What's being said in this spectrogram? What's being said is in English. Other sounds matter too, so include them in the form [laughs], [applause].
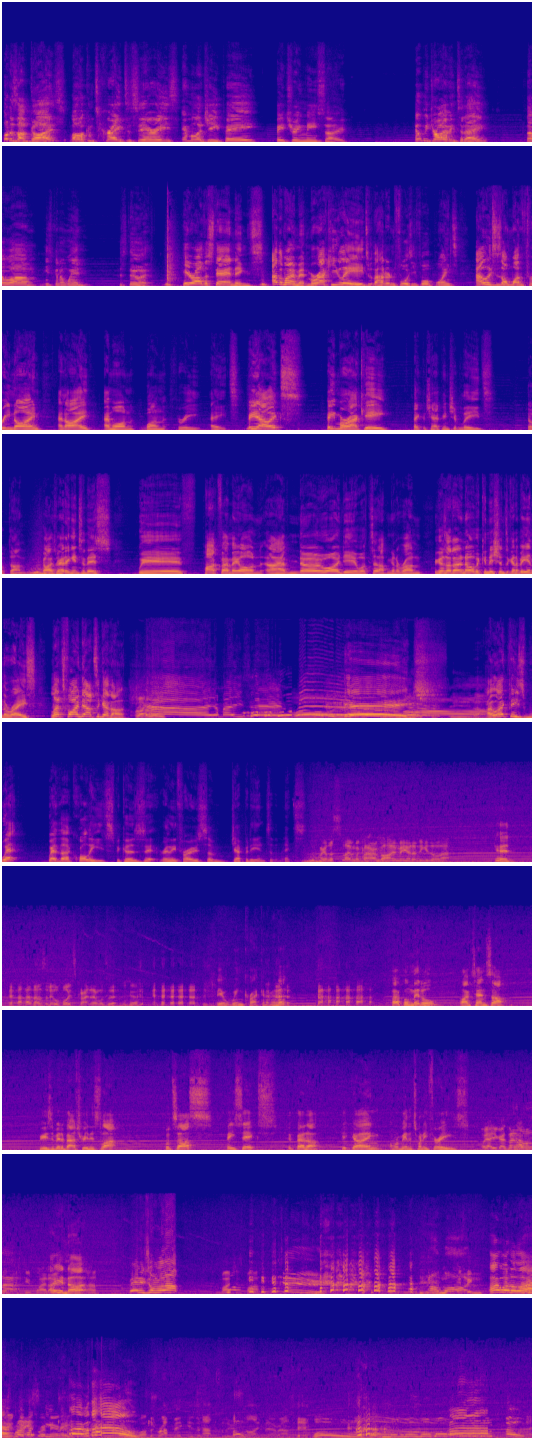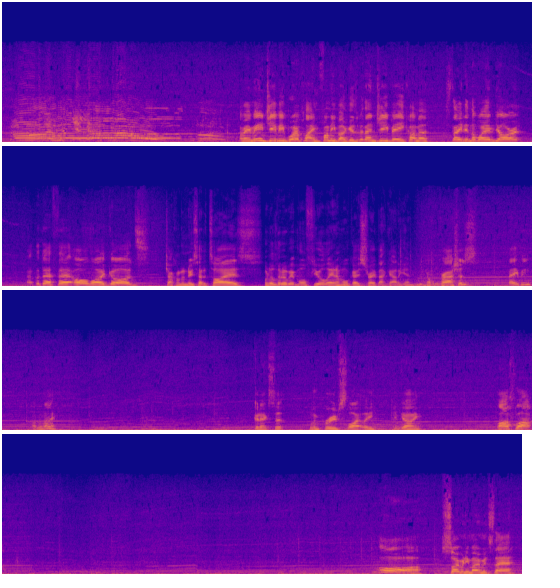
What is up, guys? Welcome to Creator Series, Imola GP, featuring Miso. He'll be driving today, so um, he's gonna win. Let's do it. Here are the standings. At the moment, Meraki leads with 144 points. Alex is on 139, and I am on 138. Beat Alex, beat Meraki, take the championship leads. Job done. Guys, we're heading into this with Parc Ferme on, and I have no idea what setup I'm going to run because I don't know what the conditions are going to be in the race. Let's find out together. Right race. Yay! Amazing! Oh, Yay! Oh, I like these wet weather qualies because it really throws some jeopardy into the mix. I got a slow McLaren behind me. I don't think he's on that. Good. [laughs] that was a little voice crack there, was it? [laughs] Be a wing crack in a minute. Purple middle, five tenths up. We use a bit of battery this lap. Puts us P6. Bit better. Keep going. I'm gonna be in the 23s. Oh yeah, you guys don't have us at 16 flat No, you're not. Oh, Benny's on the lap! much is possible. Dude! Come on! I want a lap. Dude, because we're American. Hey, what the hell? What? Traffic is an absolute nightmare around here. Whoa! Whoa! Whoa! Whoa! Whoa! Whoa! I mean, me and GB were playing funny buggers, but then GB kind of stayed in the way of your at the death there. Oh my god. Chuck on a new set of tires. Put a little bit more fuel in and we'll go straight back out again. A Couple crashes, maybe. I don't know. Good exit. We'll improve slightly. Keep going. Last lap. Oh, so many moments there.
